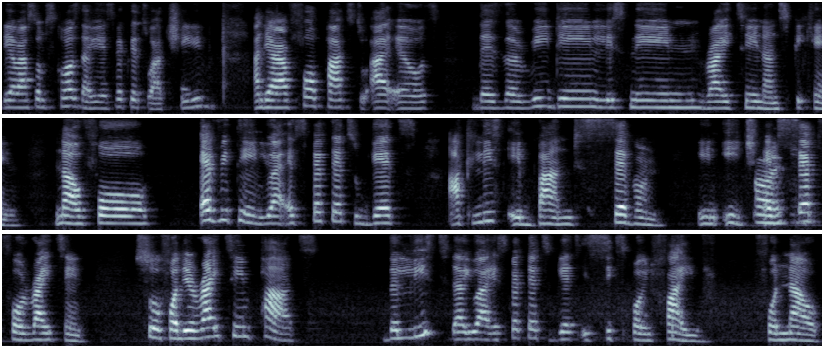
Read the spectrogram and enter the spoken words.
there are some scores that you're expected to achieve and there are four parts to ielts there's the reading, listening, writing, and speaking. Now, for everything, you are expected to get at least a band seven in each, right. except for writing. So, for the writing part, the least that you are expected to get is 6.5 for now.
